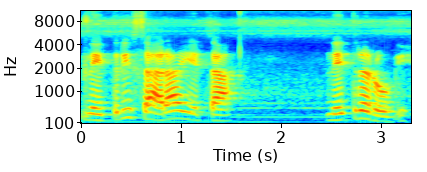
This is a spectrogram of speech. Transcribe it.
नेत्री सारा येता नेत्ररोगे.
